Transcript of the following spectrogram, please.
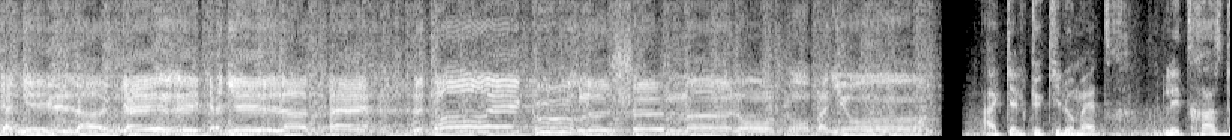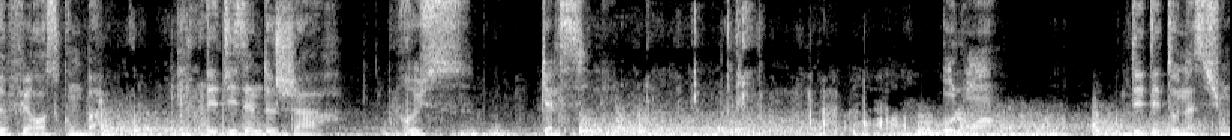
gagner la guerre et gagner À quelques kilomètres, les traces de féroces combats. Des dizaines de chars russes calcinés. Au loin, des détonations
